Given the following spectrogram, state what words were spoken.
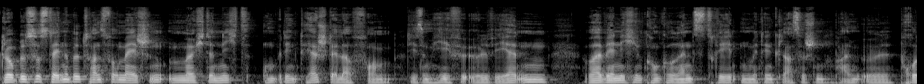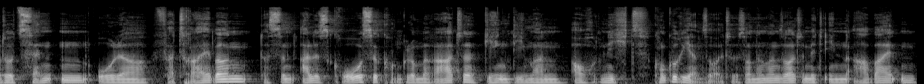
Global Sustainable Transformation möchte nicht unbedingt Hersteller von diesem Hefeöl werden, weil wir nicht in Konkurrenz treten mit den klassischen Palmölproduzenten oder Vertreibern. Das sind alles große Konglomerate, gegen die man auch nicht konkurrieren sollte, sondern man sollte mit ihnen arbeiten,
